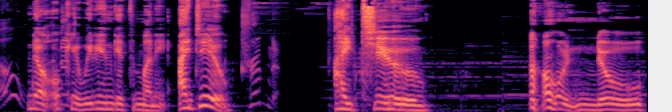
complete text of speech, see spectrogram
Oh. No, okay, we didn't get the money. I do. I do. Oh, no.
